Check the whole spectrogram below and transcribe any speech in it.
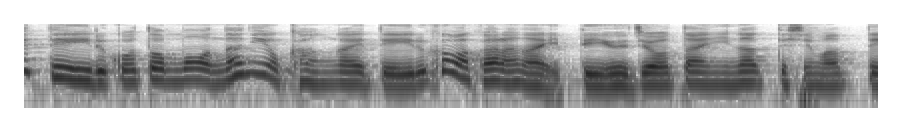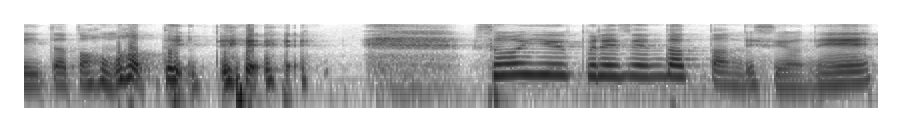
えていることも何を考えているかわからないっていう状態になってしまっていたと思っていてそういうプレゼンだったんですよね。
